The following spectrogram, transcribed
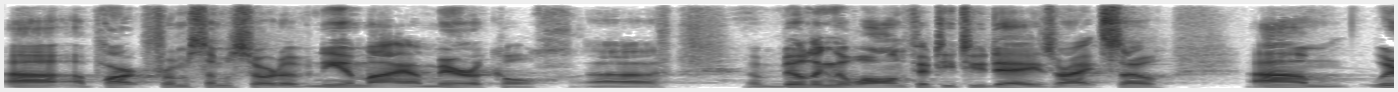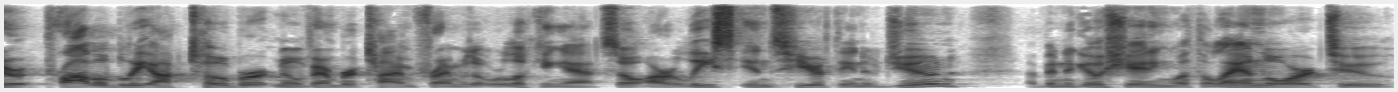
Uh, apart from some sort of Nehemiah miracle, uh, building the wall in 52 days, right? So um, we're probably October, November timeframe is what we're looking at. So our lease ends here at the end of June. I've been negotiating with the landlord to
